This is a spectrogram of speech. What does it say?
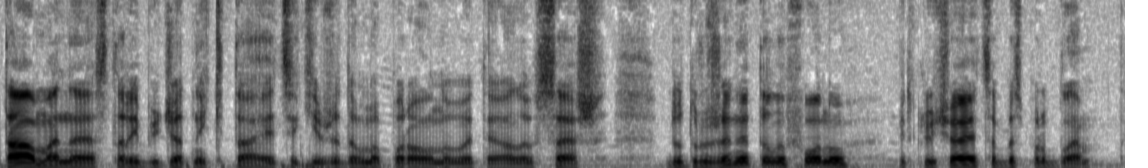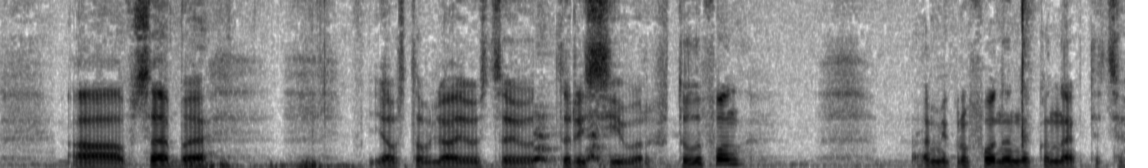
Та в мене старий бюджетний китаєць, який вже давно пора оновити, але все ж до дружини телефону підключається без проблем. А в себе я вставляю ось цей от ресівер в телефон, а мікрофони не конектяться.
